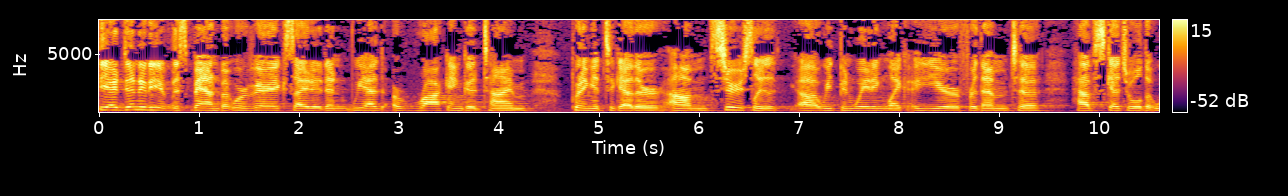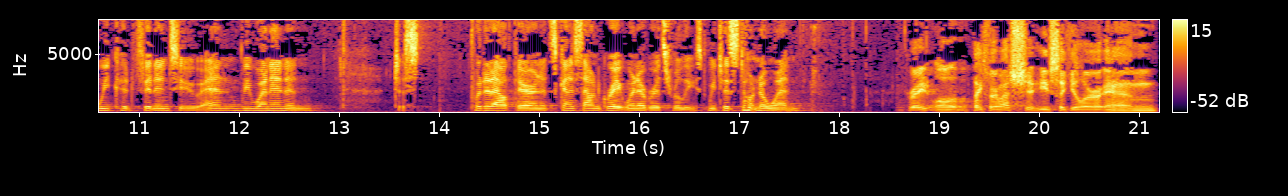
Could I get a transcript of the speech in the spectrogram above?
the identity of this band but we're very excited and we had a rocking good time putting it together. Um, seriously uh, we'd been waiting like a year for them to have schedule that we could fit into and we went in and just put it out there, and it's going to sound great whenever it's released. We just don't know when. Great. Well, thanks very much, Eve Sicular and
